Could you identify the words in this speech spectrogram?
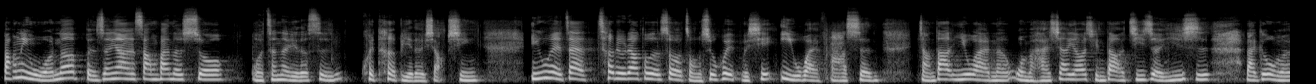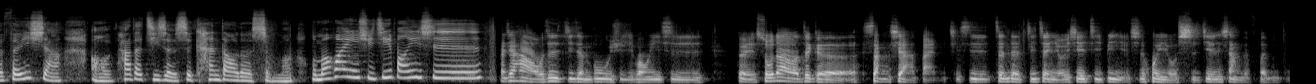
帮你我呢本身要上班的时候。我真的也都是会特别的小心，因为在车流量多的时候，总是会有些意外发生。讲到意外呢，我们还是要邀请到急诊医师来跟我们分享哦，他在急诊室看到的什么？我们欢迎徐基峰医师。大家好，我是急诊部徐基峰医师。对，说到这个上下班，其实真的急诊有一些疾病也是会有时间上的分布。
